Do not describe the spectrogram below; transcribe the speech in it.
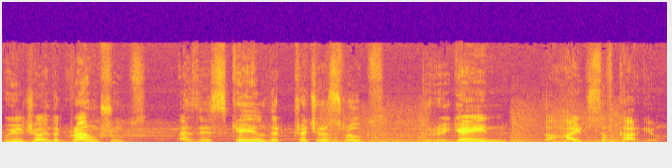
we'll join the ground troops as they scale the treacherous slopes to regain the heights of Kargil.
